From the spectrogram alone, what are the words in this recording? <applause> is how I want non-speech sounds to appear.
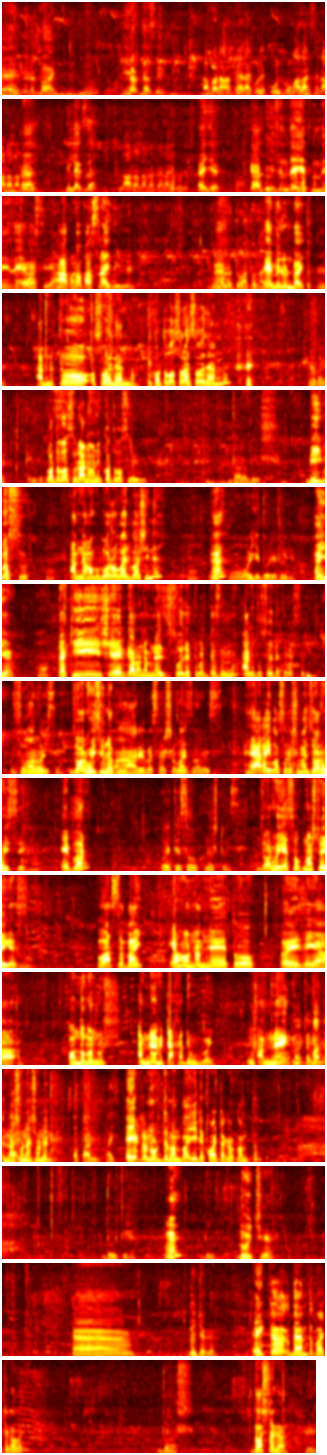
এই ভাই কি করতেছেন আবার বেড়াই বলে কোন রুমা লাগছে? লাড়া লাড়া। হ্যাঁ? কি লাগছে? লাড়া লাড়া বেড়াই বলে এই যে কা দুইছেন দে এত কোন দে যে বুঝছি, আর হাত আবার- পা পাসরাই দিলেন। হ্যাঁ দোয়া তো এ মিলন ভাই হ্যাঁ। আপনি তো অসহায় দেন না। এই কত বছর অসহায় দেন না? কত বছর? আনুমানিক কত বছর হইবে? ধরো বিশ। বিশ বছর? হ্যাঁ। আপনি আমাকে বড় বাড়ি বসি না? হ্যাঁ। হ্যাঁ? ওই যে ধরে থইলে হ্যাঁ যে হ্যাঁ তা কি সের কারণে আপনি সই দেখতে পারতেছেন না? আগে তো সই দেখতে পারছেন। জ্বর হইছে। জ্বর হয়েছিল আর ওই বছর সময় জ্বর হইছে। হ্যাঁ আড়াই বছরের সময় জ্বর এরপর? ওইতে চোখ নষ্ট হইছে। জ্বর হয়ে চোখ নষ্ট হয়ে গেছে। হ্যাঁ। ও আচ্ছা ভাই এখন আপনি তো ওই যে অন্ধ মানুষ। আপনি আমি টাকা দেবো ভাই। আপনি <laughs> না শোনেন শোনেন। ভাই। এই একটা নোট দিলাম ভাই। এটা কয় টাকা কম তো? দুইটি হ্যাঁ। হ্যাঁ? দুই। দুইটা আহ, দুই টাকা। এইটা দেন তো কয় টাকা ভাই? দশ। দশ টাকা? হ্যাঁ।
